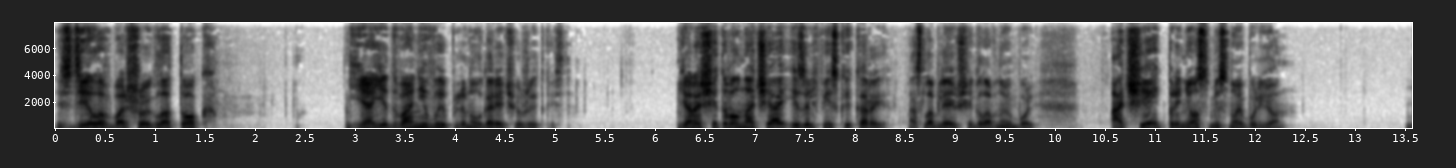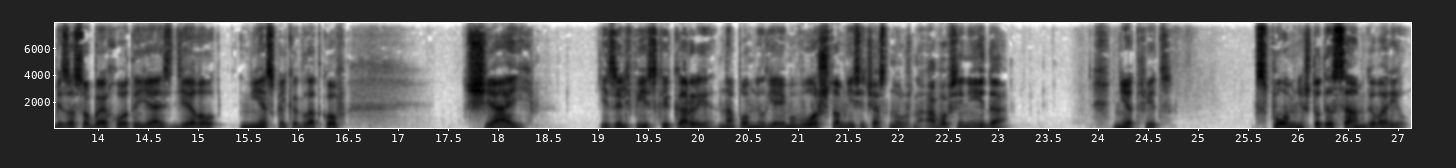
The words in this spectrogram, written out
Сделав большой глоток, я едва не выплюнул горячую жидкость. Я рассчитывал на чай из эльфийской коры, ослабляющий головную боль, а Чейт принес мясной бульон. Без особой охоты я сделал несколько глотков. «Чай из эльфийской коры», — напомнил я ему, — «вот что мне сейчас нужно, а вовсе не еда». Нет, Фиц. Вспомни, что ты сам говорил.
